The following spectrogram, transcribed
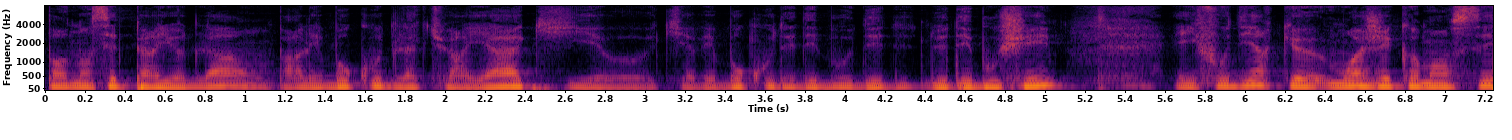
pendant cette période-là, on parlait beaucoup de l'actuariat qui qui avait beaucoup de, débou de, de, débouchés. Et il faut dire que moi j'ai commencé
